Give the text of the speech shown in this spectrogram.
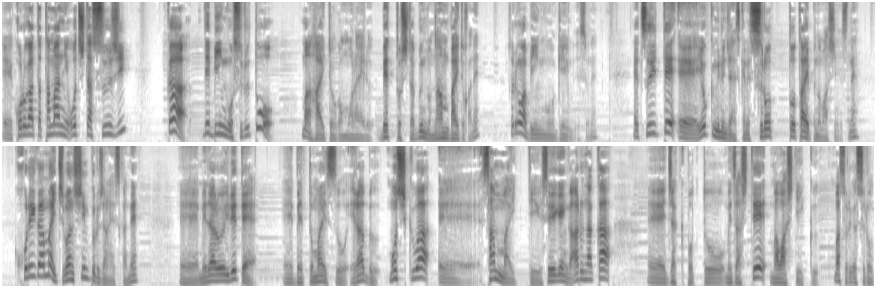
えー転がった球に落ちた数字が、で、ビンゴすると、まあ、配当がもらえる。ベットした分の何倍とかね。それがまあ、ビンゴゲームですよね。えー続いて、えーよく見るんじゃないですかね、スロットタイプのマシンですね。これがまあ一番シンプルじゃないですかね。えーメダルを入れて、えーベッド枚数を選ぶ。もしくは、え3枚っていう制限がある中、えージャックポットを目指して回していく。まあそれがスロッ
